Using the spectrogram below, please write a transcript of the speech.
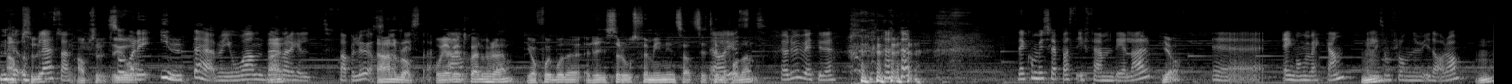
med Absolut, uppläsaren. absolut. Så var det inte här med Johan. Där Nej. var det helt fabulöst. Ja, han är bra. Och jag Ja. vet själv hur det är. Jag får ju både ris och ros för min insats i Ja, Trillepodden. just. Ja, du vet ju det. Den kommer ju släppas i fem delar. Ja. Eh, en gång i veckan. Mm. Liksom från nu idag då. Mm.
